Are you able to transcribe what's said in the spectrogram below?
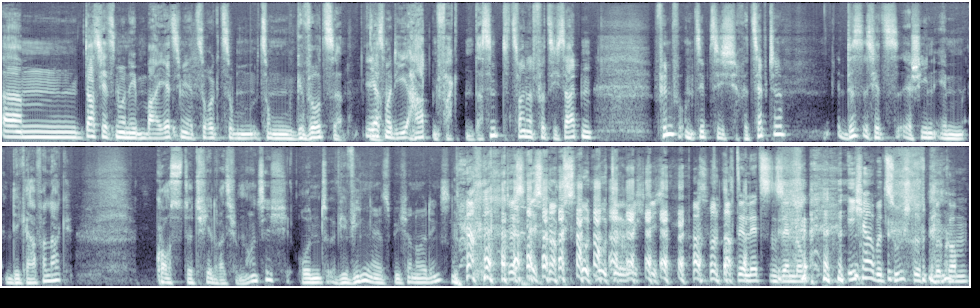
Ähm, das jetzt nur nebenbei. Jetzt mir zurück zum, zum Gewürze. Erstmal die harten Fakten. Das sind 240 Seiten, 75 Rezepte. Das ist jetzt erschienen im DK-Verlag. Kostet 34,95 und wir wiegen jetzt Bücher neuerdings. Das ist absolut richtig. Also nach der letzten Sendung. Ich habe Zuschriften bekommen,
